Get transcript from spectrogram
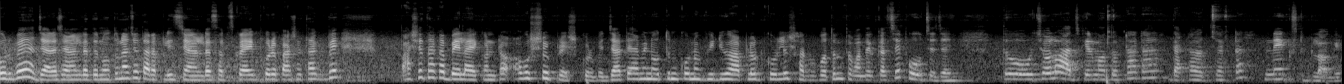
করবে। আর যারা চ্যানেলটাতে নতুন আছে, তারা প্লিজ চ্যানেলটা সাবস্ক্রাইব করে পাশে থাকবে। পাশে থাকা বেল আইকনটা অবশ্যই প্রেস করবে, যাতে আমি নতুন কোনো ভিডিও আপলোড করলে সর্বপ্রথম তোমাদের কাছে পৌঁছে যায় তো চলো আজকের মতো, টাটা। দেখা হচ্ছে একটা নেক্সট ব্লগে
